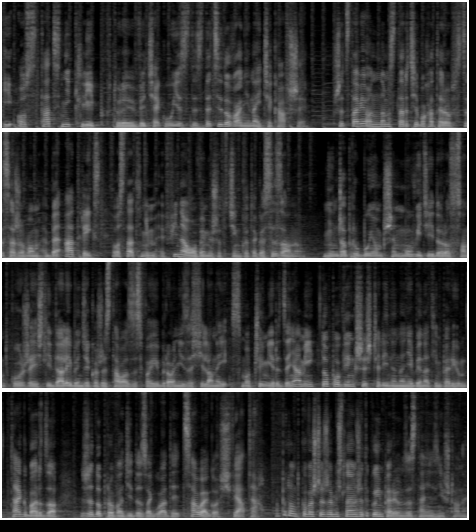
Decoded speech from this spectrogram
I ostatni klip, który wyciekł, jest zdecydowanie najciekawszy. Przedstawia on nam starcie bohaterów z cesarzową Beatrix w ostatnim, finałowym już odcinku tego sezonu. Ninja próbują przemówić jej do rozsądku, że jeśli dalej będzie korzystała ze swojej broni zasilanej smoczymi rdzeniami, to powiększy szczeliny na niebie nad Imperium tak bardzo, że doprowadzi do zagłady całego świata. Na początkowo szczerze myślałem, że tylko Imperium zostanie zniszczone.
